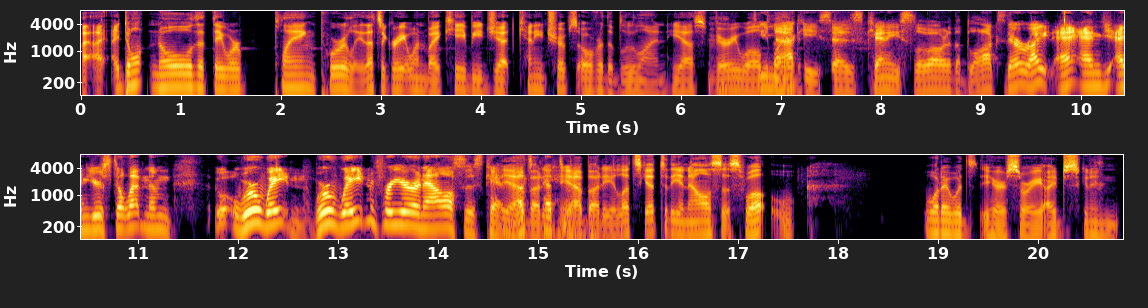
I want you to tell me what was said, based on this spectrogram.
I, I- don't know that they were playing poorly. That's a great one by KB Jet. Kenny trips over the blue line. Yes, mm-hmm. very well T. played. Mackey says Kenny slow out of the blocks. They're right, and, and and you're still letting them. We're waiting. We're waiting for your analysis, Ken. Yeah, Let's buddy. Yeah, it. buddy. Let's get to the analysis. Well, what I would here. Sorry, I just gonna.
